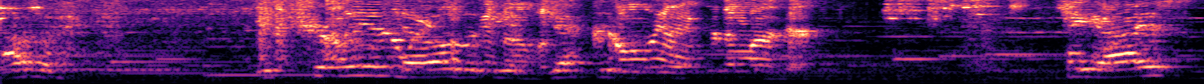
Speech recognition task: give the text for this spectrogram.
How's it? Does Trillion know that the objective is... me of out for the murder. Hey guys.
